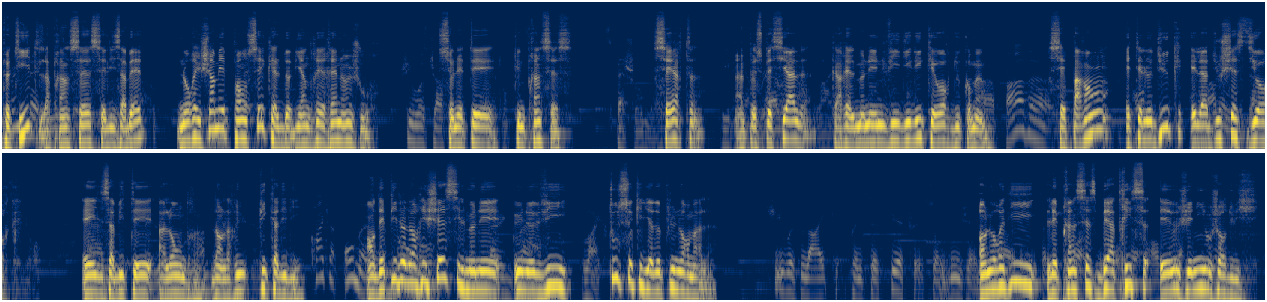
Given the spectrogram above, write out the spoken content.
Petite, la princesse Élisabeth n'aurait jamais pensé qu'elle deviendrait reine un jour. Ce n'était qu'une princesse. Certes, un peu spéciale, car elle menait une vie idyllique et hors du commun. Ses parents étaient le duc et la duchesse d'York, et ils habitaient à Londres, dans la rue Piccadilly. En dépit de leur richesse, ils menaient une vie, tout ce qu'il y a de plus normal. On aurait dit les princesses Béatrice et Eugénie aujourd'hui.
